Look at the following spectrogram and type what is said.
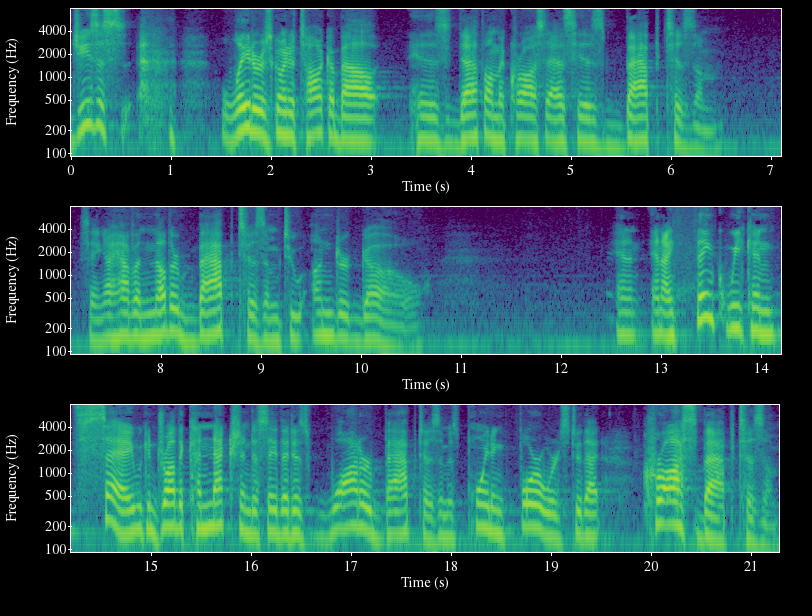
Jesus later is going to talk about his death on the cross as his baptism, saying, I have another baptism to undergo. And, and I think we can say, we can draw the connection to say that his water baptism is pointing forwards to that cross baptism.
